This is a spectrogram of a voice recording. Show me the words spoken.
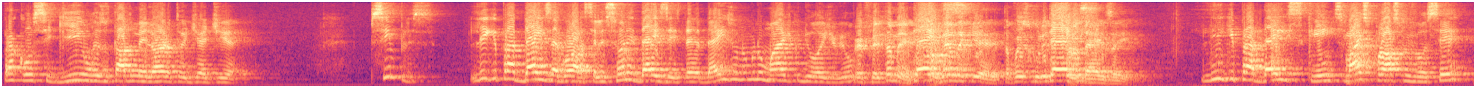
para conseguir um resultado melhor no teu dia a dia? Simples. Ligue para 10 agora, selecione 10. 10 é o número mágico de hoje, viu? Perfeitamente. 10. Estou vendo aqui, tá- foi escolhido Dez. por 10 aí. Ligue para 10 clientes mais próximos de você,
